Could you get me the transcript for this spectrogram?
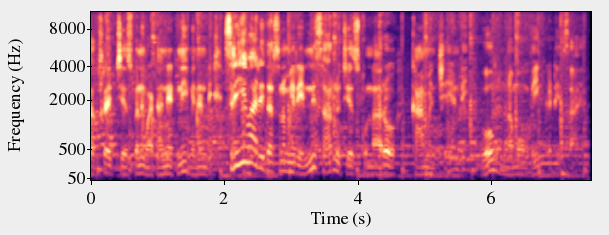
సబ్స్క్రైబ్ చేసుకుని వాటన్నిటినీ వినండి. శ్రీవారి దర్శనం మీరు ఎన్నిసార్లు చేసుకున్నారో కామెంట్ చేయండి. ఓం నమో వెంకటేశాయ.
